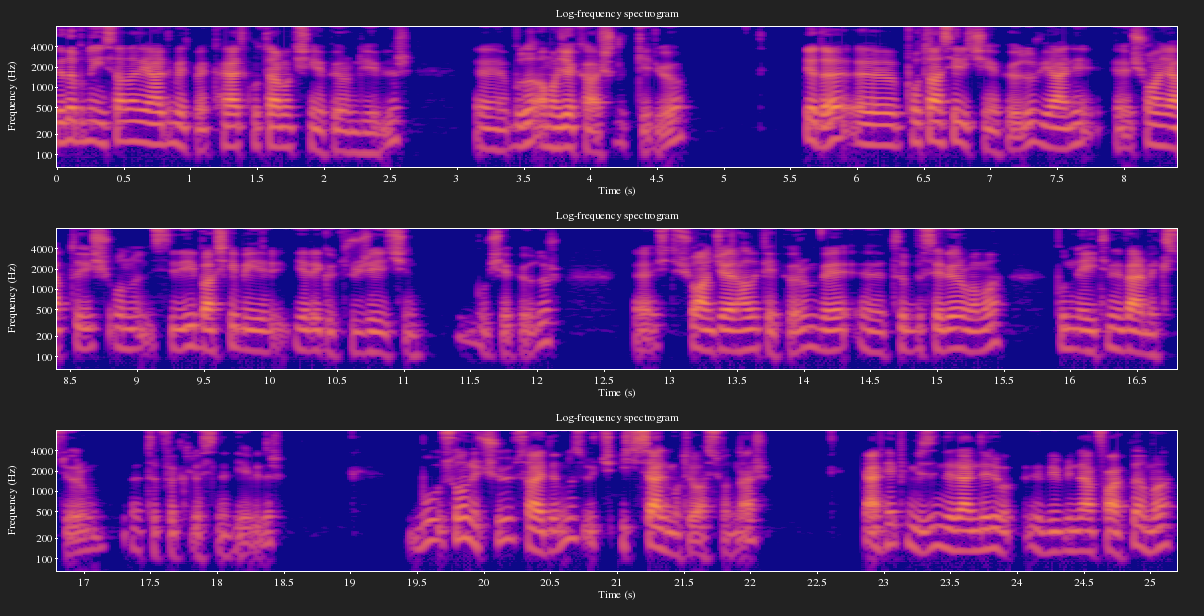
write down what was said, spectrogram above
ya da bunu insanlara yardım etmek, hayat kurtarmak için yapıyorum diyebilir. Bu da amaca karşılık geliyor. Ya da e, potansiyel için yapıyordur. Yani e, şu an yaptığı iş onun istediği başka bir yere götüreceği için bu iş yapıyordur. E, işte şu an cerrahlık yapıyorum ve e, tıbbı seviyorum ama bunun eğitimini vermek istiyorum e, tıp fakültesinde diyebilir. Bu son üçü saydığımız üç içsel motivasyonlar. Yani hepimizin nedenleri birbirinden farklı ama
